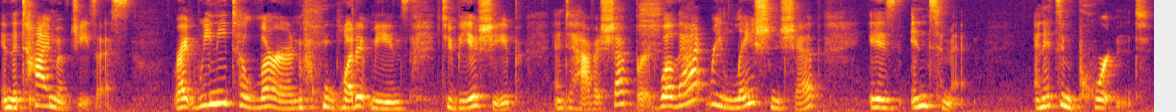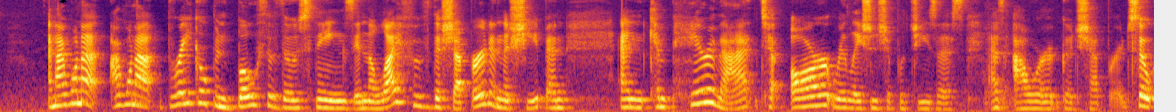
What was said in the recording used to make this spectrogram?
in the time of Jesus, right? We need to learn what it means to be a sheep and to have a shepherd. Well, that relationship is intimate and it's important. And I want to I want to break open both of those things in the life of the shepherd and the sheep and and compare that to our relationship with Jesus as our good shepherd. So,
